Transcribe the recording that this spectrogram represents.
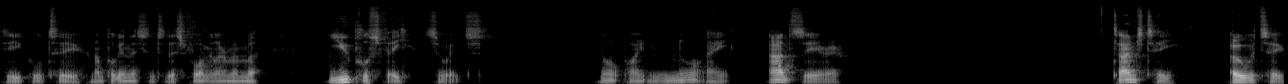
is equal to, and I'm plugging this into this formula, remember, U plus V, so it's 0.08, add 0, times T over 2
